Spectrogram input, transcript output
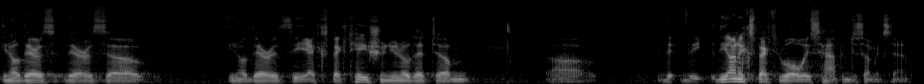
you know there's there's uh, you know there is the expectation, you know that um, uh, the, the the unexpected will always happen to some extent.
